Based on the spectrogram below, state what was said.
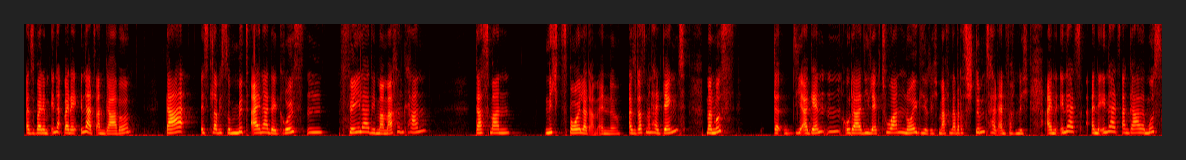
also bei, dem Inhalt, bei der Inhaltsangabe, da ist, glaube ich, so mit einer der größten Fehler, die man machen kann, dass man nicht spoilert am Ende. Also, dass man halt denkt, man muss die Agenten oder die Lektoren neugierig machen, aber das stimmt halt einfach nicht. Eine, Inhalts eine Inhaltsangabe muss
